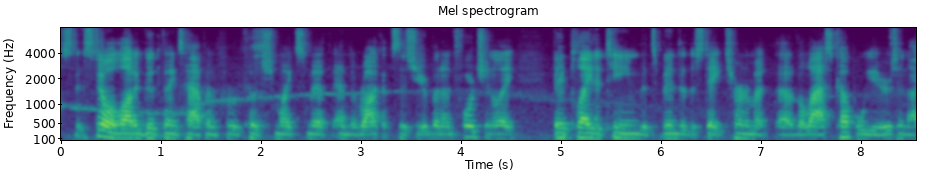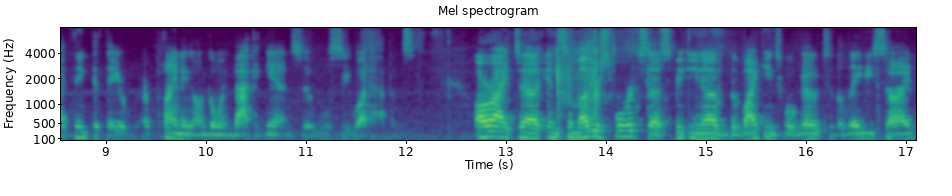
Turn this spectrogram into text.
st- still a lot of good things happened for Coach Mike Smith and the Rockets this year. But unfortunately, they played a team that's been to the state tournament uh, the last couple years, and I think that they are planning on going back again. So we'll see what happens. All right, uh, in some other sports, uh, speaking of the Vikings, will go to the ladies' side.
